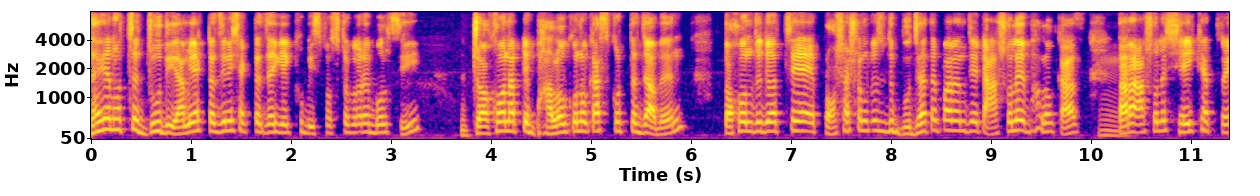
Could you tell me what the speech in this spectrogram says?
দেখেন হচ্ছে যদি আমি একটা জিনিস একটা জায়গায় খুব স্পষ্ট করে বলছি যখন আপনি ভালো কোনো কাজ করতে যাবেন তখন যদি হচ্ছে প্রশাসনকে যদি বুঝাতে পারেন যে এটা আসলে ভালো কাজ তারা আসলে সেই ক্ষেত্রে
